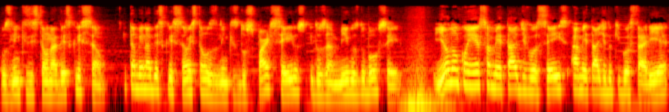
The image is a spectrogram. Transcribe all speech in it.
Os links estão na descrição. E também na descrição estão os links dos parceiros e dos amigos do Bolseiro. E eu não conheço a metade de vocês, a metade do que gostaria,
